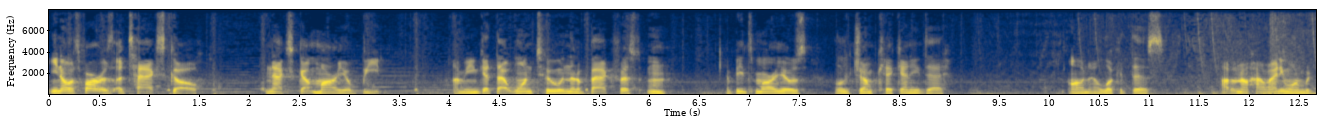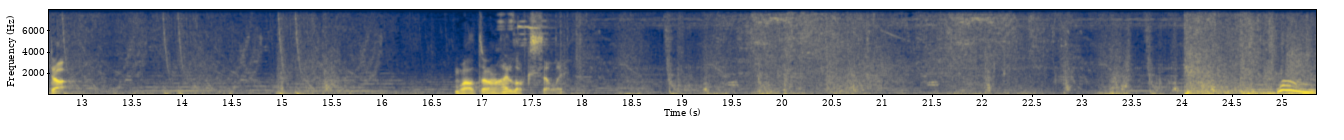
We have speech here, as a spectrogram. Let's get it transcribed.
You know, as far as attacks go, Knack's got Mario beat. I mean, get that 1-2 and then a back fist. Mmm. It beats Mario's little jump kick any day. Oh, now look at this. I don't know how anyone would duck. Well, don't I look silly? Woo!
